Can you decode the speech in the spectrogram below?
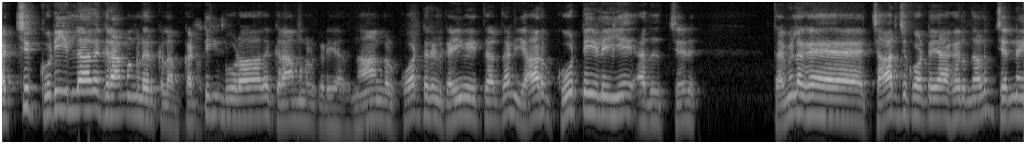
கட்சி கொடி இல்லாத கிராமங்கள் இருக்கலாம். கட்டிங் போடாத கிராமங்கள் கிடையாது. நாங்கள் கோட்டையில் கை வைத்தால் தான் யாரும் கோட்டையிலேயே அது செ- தமிழக சார்ஜ் கோட்டையாக இருந்தாலும் சென்னை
